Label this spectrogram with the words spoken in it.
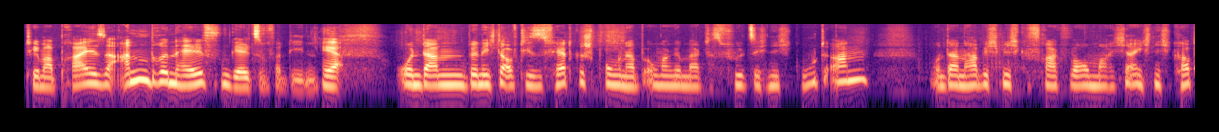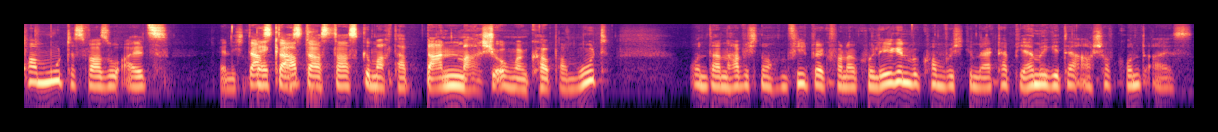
Thema Preise, anderen helfen, Geld zu verdienen. Ja. Und dann bin ich da auf dieses Pferd gesprungen und habe irgendwann gemerkt, das fühlt sich nicht gut an. Und dann habe ich mich gefragt, warum mache ich eigentlich nicht Körpermut? Das war so als, wenn ich das, das, das, das gemacht habe, dann mache ich irgendwann Körpermut. Und dann habe ich noch ein Feedback von einer Kollegin bekommen, wo ich gemerkt habe, ja, mir geht der Arsch auf Grundeis.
